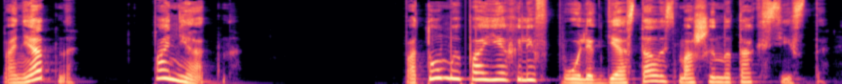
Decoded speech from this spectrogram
Понятно? Понятно. Потом мы поехали в поле, где осталась машина таксиста –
